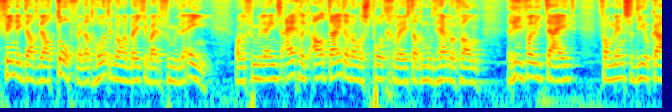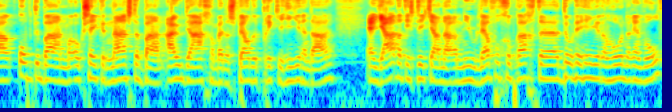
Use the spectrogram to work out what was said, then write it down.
vind ik dat wel tof. En dat hoort ook wel een beetje bij de Formule 1. Want de Formule 1 is eigenlijk altijd al wel een sport geweest dat het moet hebben van rivaliteit. Van mensen die elkaar op de baan, maar ook zeker naast de baan uitdagen met een speldenprikje hier en daar. En ja, dat is dit jaar naar een nieuw level gebracht uh, door de heren Horner en Wolf.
